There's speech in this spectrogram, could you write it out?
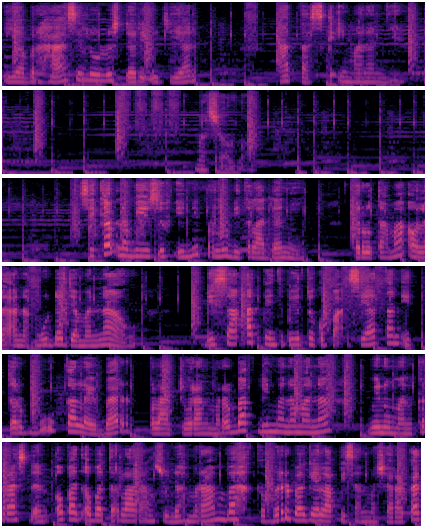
ia berhasil lulus dari ujian atas keimanannya. Masya Allah. Sikap Nabi Yusuf ini perlu diteladani, terutama oleh anak muda zaman now. Di saat pintu-pintu kemaksiatan itu terbuka lebar, pelacuran merebak di mana-mana, minuman keras dan obat-obat terlarang sudah merambah ke berbagai lapisan masyarakat,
